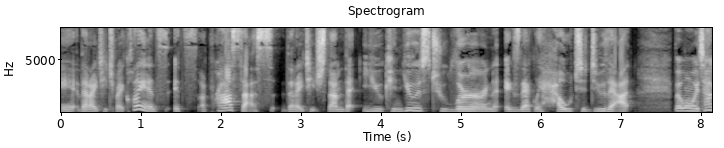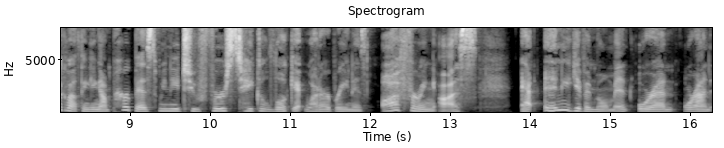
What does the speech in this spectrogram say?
eh, that I teach my clients. It's a process that I teach them that you can use to learn exactly how to do that. But when we talk about thinking on purpose, we need to first take a look at what our brain is offering us at any given moment or on or on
